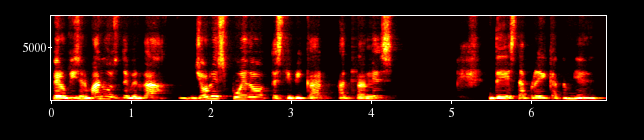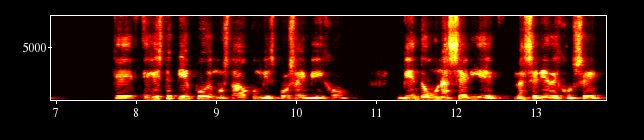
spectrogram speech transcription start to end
Pero mis hermanos, de verdad, yo les puedo testificar a través de esta prédica también que en este tiempo hemos estado con mi esposa y mi hijo viendo una serie, la serie de José,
